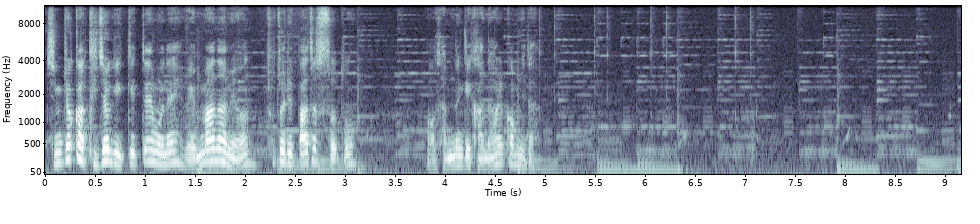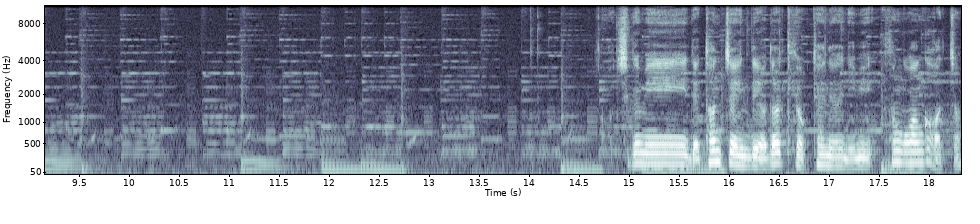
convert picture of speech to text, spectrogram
징적과 기적이 있기 때문에 웬만하면 초절이 빠졌어도 어, 잡는 게 가능할 겁니다. 지금이 네 턴째인데 8개 격퇴는 이미 성공한 것 같죠?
